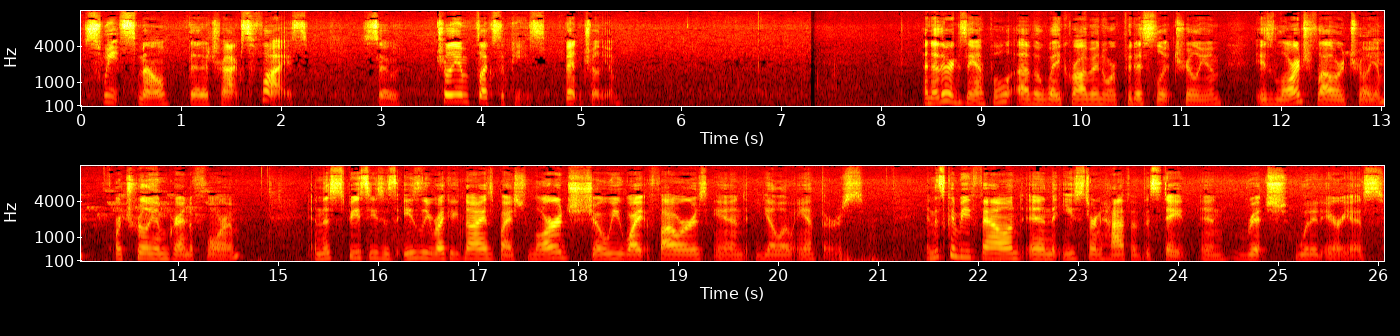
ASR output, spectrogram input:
sweet smell that attracts flies. So, Trillium flexipes, bent trillium. Another example of a wake robin or pedicellate trillium is large flowered trillium, or Trillium grandiflorum. And this species is easily recognized by its large, showy white flowers and yellow anthers and this can be found in the eastern half of the state in rich wooded areas.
